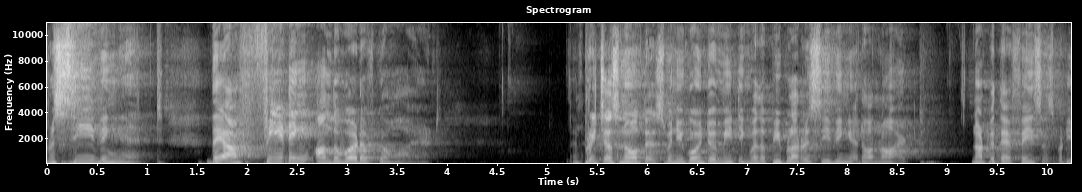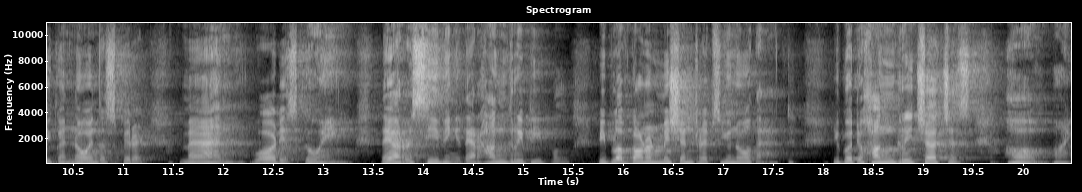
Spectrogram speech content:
receiving it. They are feeding on the word of God. And preachers know this when you go into a meeting whether people are receiving it or not. Not with their faces, but you can know in the spirit, man, word is going. They are receiving it. They are hungry people. People have gone on mission trips. You know that. You go to hungry churches. Oh my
